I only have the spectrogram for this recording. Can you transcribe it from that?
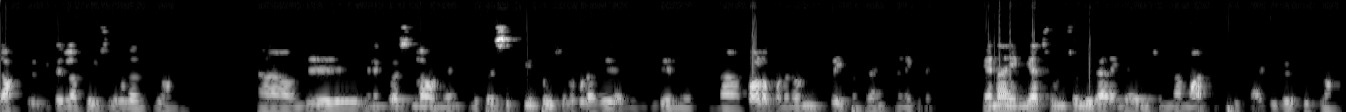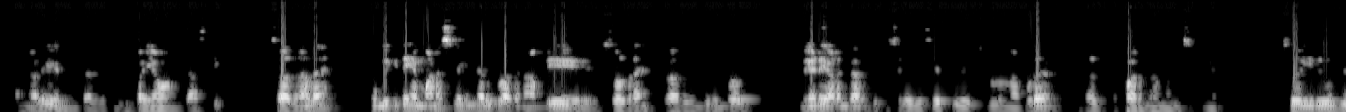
டாக்டர் கிட்ட எல்லாம் போய் சொல்லக்கூடாதுன்னு சொல்லுவாங்க. நான் வந்து எனக்கு பர்சனலாக ஒன்று இந்த ப்ரெசிப்டையும் பொய் சொல்லக்கூடாது அப்படின்றது என்ன நான் ஃபாலோ பண்ணணும்னு ட்ரை பண்ணுறேன் நினைக்கிறேன். ஏன்னா எங்கேயாச்சும் ஒன்று சொல்லி வேற எங்கேயாவது ஒன்று சொன்னால் மாற்றி காட்டி வெளுப்பிக்கலாம் அதனாலே எனக்கு அது கொஞ்சம் பயம் ஜாஸ்தி. ஸோ அதனால உங்ககிட்ட என் மனசில் என்ன இருக்கோ அதை நான் அப்படியே சொல்கிறேன் ஸோ அது வந்து ரொம்ப மேடை அலங்காரத்துக்கு சிலது சேர்த்து சொல்லணும்னா கூட அது தப்பாக இருந்தால் மனசுக்கு ஸோ இது வந்து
